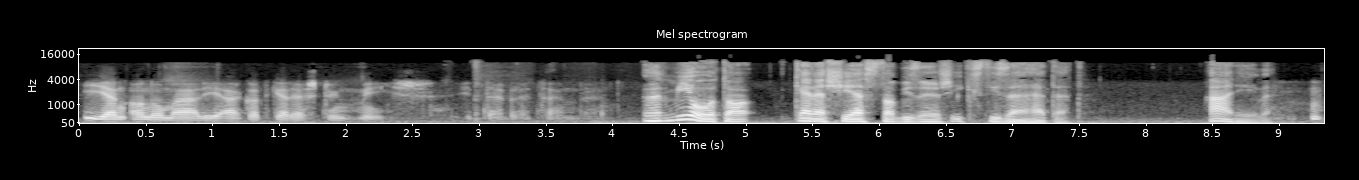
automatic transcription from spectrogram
Ilyen anomáliákat kerestünk mi is itt Debrecenben. Ön mióta keresi ezt a bizonyos X17-et? Hány éve?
